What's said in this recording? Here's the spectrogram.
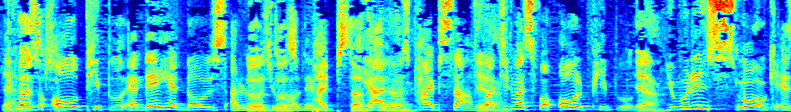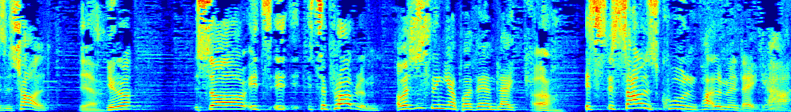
Yeah, it was all people, and they had those, I don't know what you those call them. pipe stuff, Yeah, yeah. those pipe stuff. Yeah. But it was for all people. Yeah. You wouldn't smoke as a child. Yeah. You know? So it's, it, it's a problem. I was just thinking about them like, Oh. it's, it sounds cool in parliament, like, yeah.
